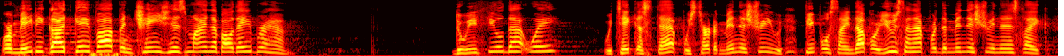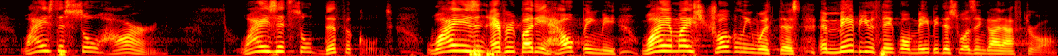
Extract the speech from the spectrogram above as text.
or maybe God gave up and changed his mind about Abraham? Do we feel that way? We take a step, we start a ministry, people signed up, or you sign up for the ministry, and then it's like, why is this so hard? Why is it so difficult? Why isn't everybody helping me? Why am I struggling with this? And maybe you think, well, maybe this wasn't God after all.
